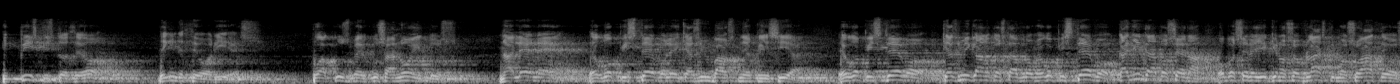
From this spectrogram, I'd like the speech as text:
Η πίστη στο Θεό δεν είναι θεωρίες που ακούς μερικούς ανόητους να λένε εγώ πιστεύω λέει και ας μην πάω στην εκκλησία εγώ πιστεύω και ας μην κάνω το σταυρό μου εγώ πιστεύω καλύτερα από σένα όπως έλεγε εκείνος ο Βλάστημος ο άθεος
